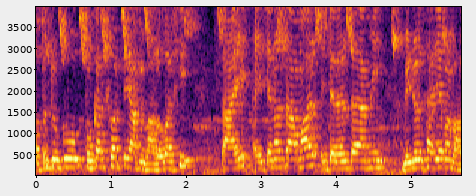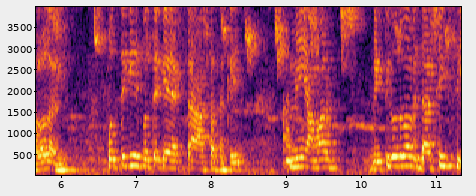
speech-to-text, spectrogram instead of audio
অতটুকু প্রকাশ করতে আমি ভালোবাসি। তাই এই চ্যানেলটা আমার, এই চ্যানেলটা আমি ভিডিও ছাড়ি আমার ভালো লাগে। প্রত্যেকেই প্রত্যেকে একটা আশা থাকে। আমি আমার ব্যক্তিগতভাবে যা শিখছি,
